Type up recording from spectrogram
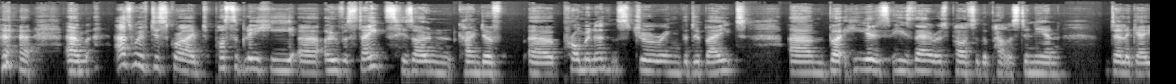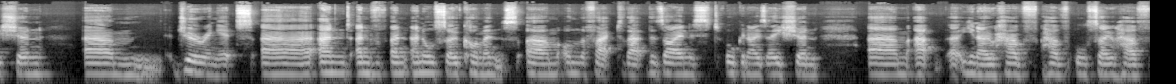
Um, as we've described possibly he uh, overstates his own kind of uh, prominence during the debate. Um, but he is he's there as part of the palestinian delegation um, during it, uh, and, and and also comments um, on the fact that the Zionist organization, um, at, uh, you know, have have also have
